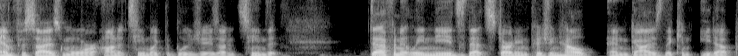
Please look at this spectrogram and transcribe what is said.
emphasized more on a team like the Blue Jays, on a team that definitely needs that starting pitching help and guys that can eat up,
